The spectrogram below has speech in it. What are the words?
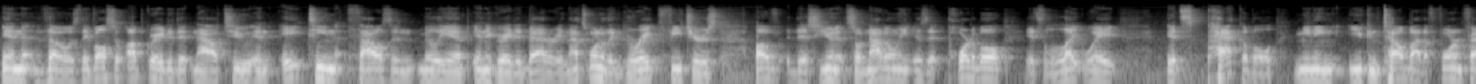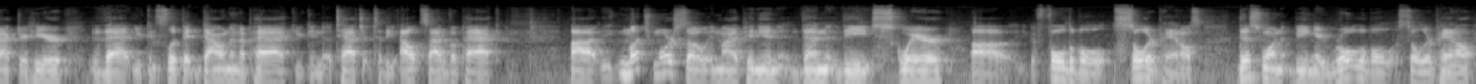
in those. They've also upgraded it now to an 18,000 milliamp integrated battery, and that's one of the great features of this unit. So not only is it portable, it's lightweight, it's packable, meaning you can tell by the form factor here that you can slip it down in a pack, you can attach it to the outside of a pack. Uh, much more so, in my opinion, than the square uh, foldable solar panels. This one being a rollable solar panel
